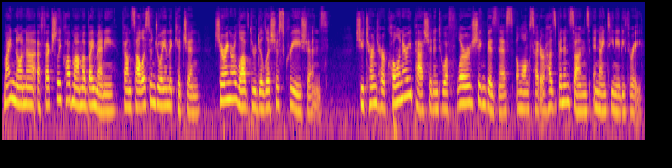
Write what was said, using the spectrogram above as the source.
My nonna, affectionately called Mama by many, found solace and joy in the kitchen, sharing her love through delicious creations. She turned her culinary passion into a flourishing business alongside her husband and sons in 1983.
